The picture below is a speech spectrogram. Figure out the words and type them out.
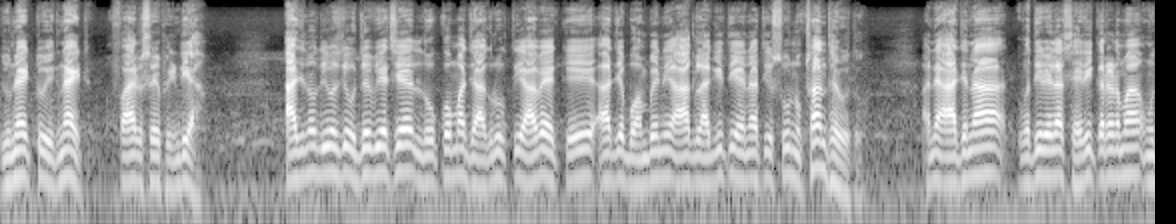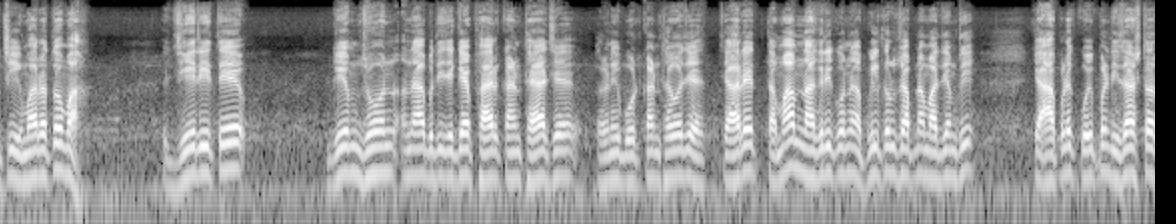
unite to ignite fire safe India આજનો દિવસ જે ઉજવીએ છીએ, લોકોમાં જાગૃતિ આવે કે આ જે બોમ્બેની આગ લાગી હતી, એનાથી શું નુકસાન થયું હતું? અને આજના વધી રહેલા શહેરીકરણમાં ઊંચી ઇમારતોમાં જે રીતે ગેમ ઝોન અને આ બધી જગ્યાએ ફાયર કાંડ થયા છે ઘણી બોટકાંડ થયો છે, ત્યારે તમામ નાગરિકોને અપીલ કરું છું આપના માધ્યમથી કે આપણે કોઈ પણ ડિઝાસ્ટર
